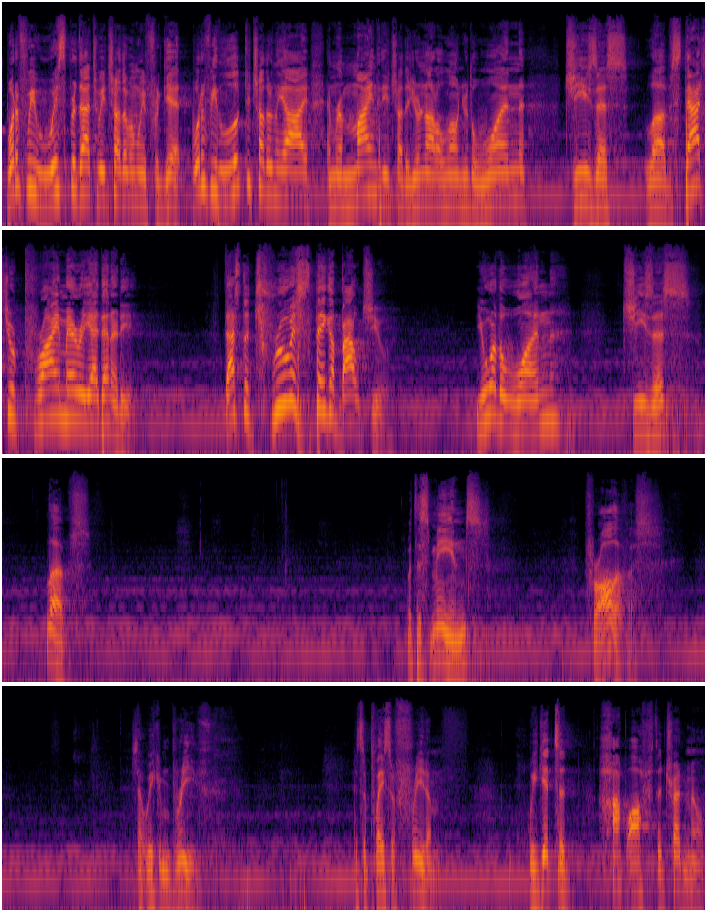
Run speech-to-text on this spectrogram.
What if we whispered that to each other when we forget? What if we looked each other in the eye and reminded each other, you're not alone, you're the one Jesus loves. That's your primary identity. That's the truest thing about you. You are the one Jesus loves. What this means for all of us is that we can breathe. It's a place of freedom. We get to hop off the treadmill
